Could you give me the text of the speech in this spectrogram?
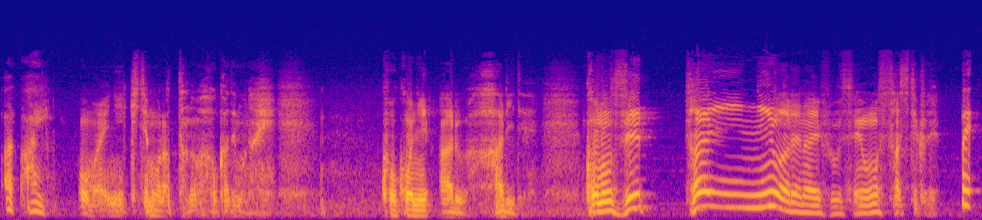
あはい。お前に来てもらったのは他でもない。ここにある針でこの絶対に割れない風船を刺してくれ。え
